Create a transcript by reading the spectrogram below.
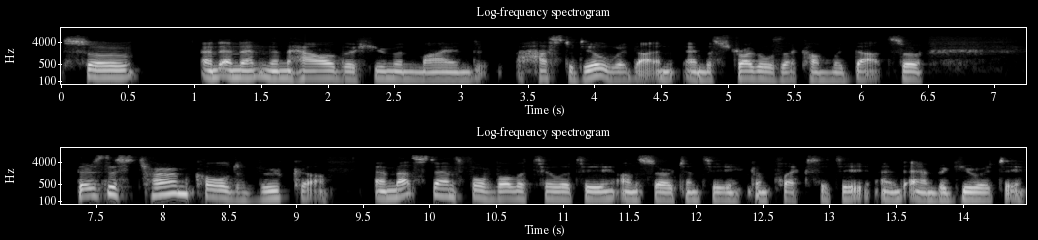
So, and and then and how the human mind has to deal with that and, and the struggles that come with that. So, there's this term called VUCA, and that stands for volatility, uncertainty, complexity, and ambiguity.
